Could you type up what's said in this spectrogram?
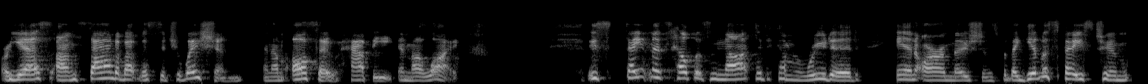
Or, yes, I'm sad about this situation and I'm also happy in my life. These statements help us not to become rooted in our emotions, but they give us space to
